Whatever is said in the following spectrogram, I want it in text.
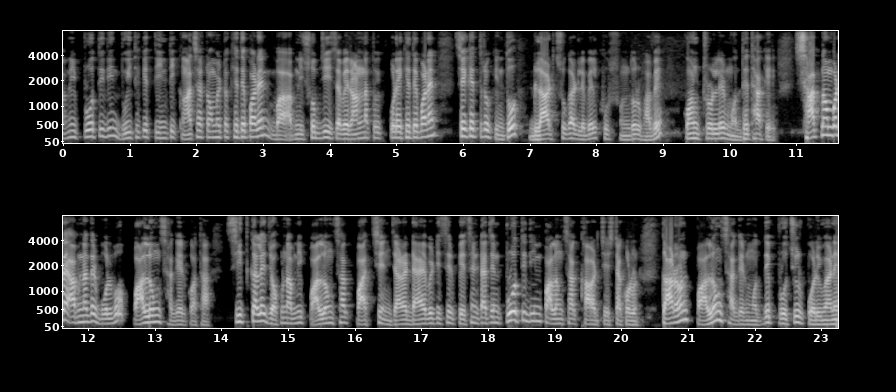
আপনি প্রতিদিন দুই থেকে তিনটি কাঁচা টমেটো খেতে পারেন বা আপনি সবজি হিসাবে রান্না করে খেতে পারেন, সেক্ষেত্রেও কিন্তু ব্লাড সুগার লেভেল খুব সুন্দরভাবে কন্ট্রোলের মধ্যে থাকে। সাত নম্বরে আপনাদের বলব পালং শাকের কথা। শীতকালে যখন আপনি পালং শাক পাচ্ছেন, যারা ডায়াবেটিসের পেশেন্ট আছেন, প্রতিদিন পালং শাক খাওয়ার চেষ্টা করুন। কারণ পালং শাকের মধ্যে প্রচুর পরিমাণে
